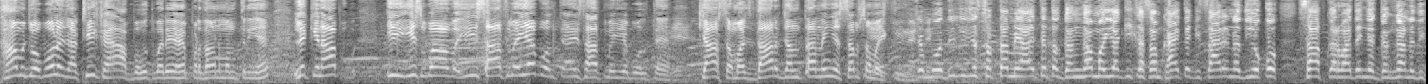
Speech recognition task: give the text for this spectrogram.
हम जो बोले जा ठीक है आप बहुत बड़े हैं प्रधानमंत्री हैं लेकिन आप इस इस हाथ में ये बोलते हैं इस हाथ में ये बोलते हैं। क्या समझदार जनता नहीं है? सब समझती है। जब मोदी जी जब सत्ता में आए थे तो गंगा मैया की कसम खाए थे कि सारे नदियों को साफ़ करवा देंगे गंगा नदी।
